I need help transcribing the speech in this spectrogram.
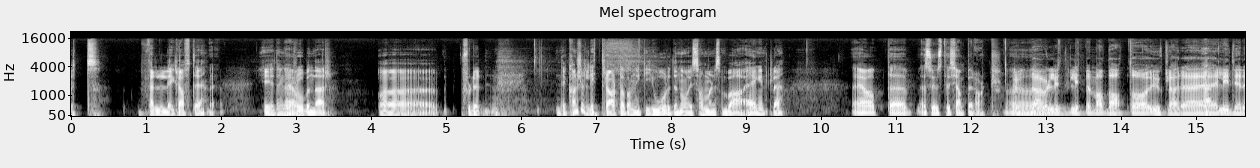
ut veldig kraftig i den garderoben der For det, det er kanskje litt rart at han ikke gjorde det nå i sommeren som var, egentlig. Ja, det, jeg syns det er kjemperart. Det er vel litt, litt med mandat og uklare linjer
